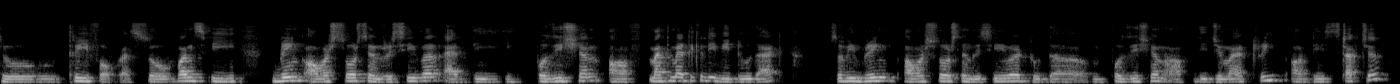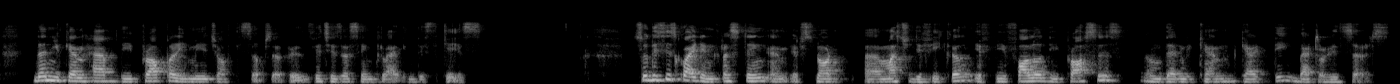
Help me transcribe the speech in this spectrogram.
to three focus. So once we bring our source and receiver at the position of, mathematically we do that. So we bring our source and receiver to the position of the geometry or the structure, then you can have the proper image of the subsurface, which is a syncline in this case. So this is quite interesting and it's not uh, much difficult. If we follow the process, um, then we can get the better results.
